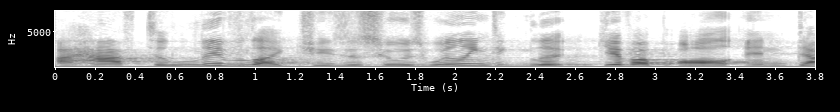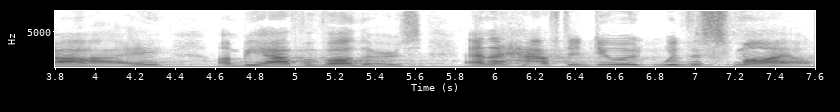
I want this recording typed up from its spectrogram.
I have to live like Jesus, who is willing to give up all and die on behalf of others, and I have to do it with a smile.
